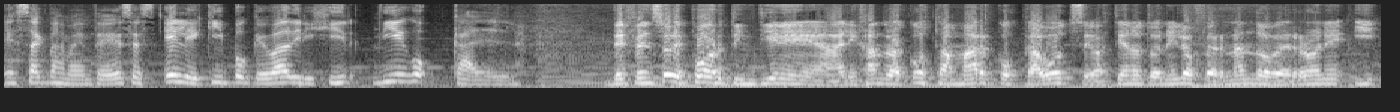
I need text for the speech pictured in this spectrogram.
Exactamente, ese es el equipo que va a dirigir Diego Cal. Defensor Sporting tiene a Alejandro Acosta, Marcos Cabot, Sebastián Tonelo, Fernando Berrone y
